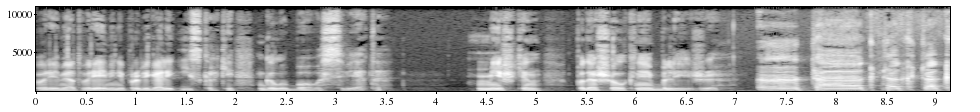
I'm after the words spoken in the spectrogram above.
время от времени пробегали искорки голубого света. Мишкин подошел к ней ближе. Э, так, так, так,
